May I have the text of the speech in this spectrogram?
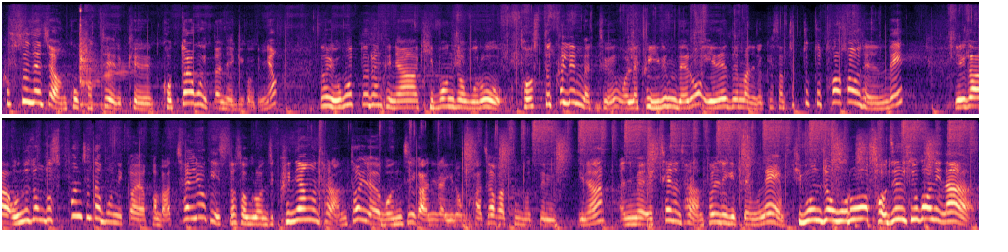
흡수되지 않고 겉에 이렇게 겉돌고 있다는 얘기거든요. 그래서 요것들은 그냥 기본적으로 더스트 클린 매트 원래 그 이름대로 얘네들만 이렇게 해서 툭툭툭 털어셔도 되는데 얘가 어느 정도 스펀지다 보니까 약간 마찰력이 있어서 그런지 그냥은 잘 안 털려요. 먼지가 아니라 이런 과자 같은 것들이나 아니면 액체는 잘 안 털리기 때문에 기본적으로 젖은 수건이나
